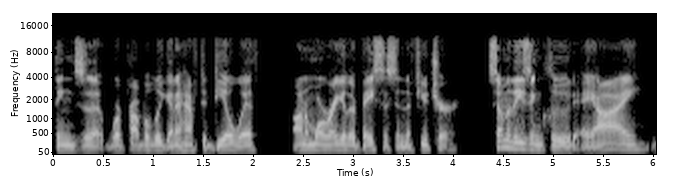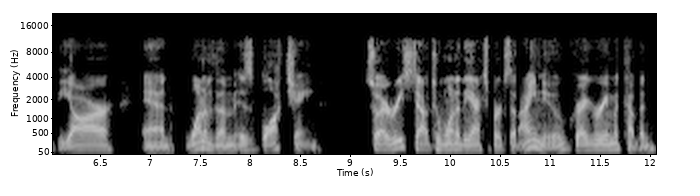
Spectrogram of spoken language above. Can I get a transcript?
things that we're probably going to have to deal with on a more regular basis in the future. Some of these include AI, VR, and one of them is blockchain. So I reached out to one of the experts that I knew, Gregory McCubbin,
